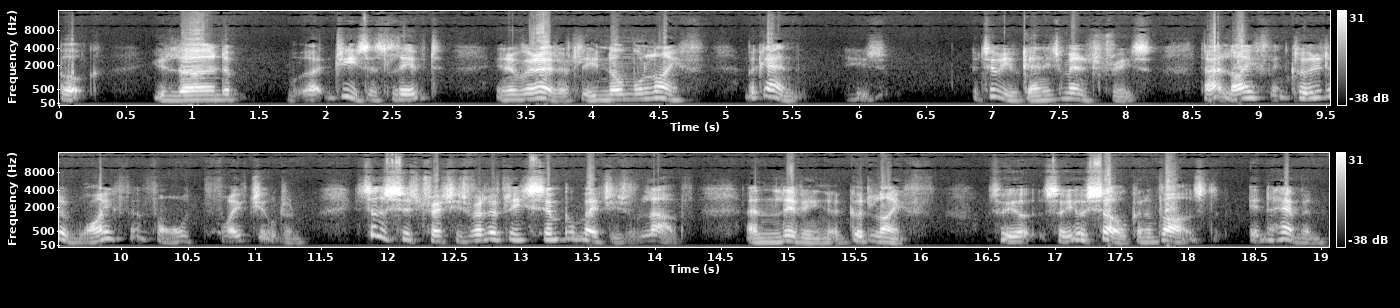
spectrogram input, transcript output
book, you learned that Jesus lived in a relatively normal life, began his until he began his ministries. That life included a wife and four, five children. He still stretches relatively simple message of love and living a good life, so your so your soul can advance in heaven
